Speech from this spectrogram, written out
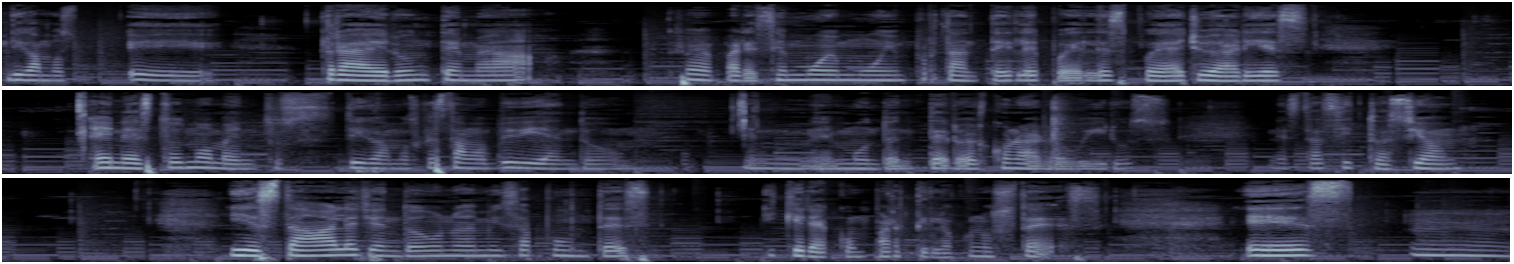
digamos, eh, traer un tema que me parece muy, muy importante y les puede, les puede ayudar y es en estos momentos, digamos, que estamos viviendo en el mundo entero el coronavirus, en esta situación y estaba leyendo uno de mis apuntes y quería compartirlo con ustedes. Es mm,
